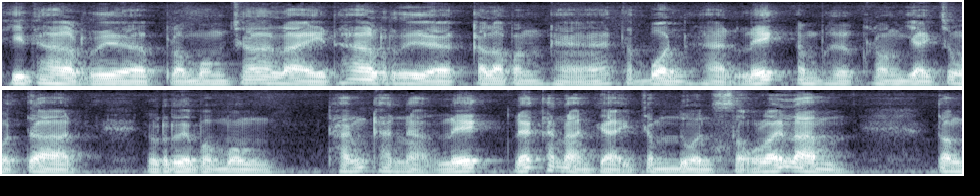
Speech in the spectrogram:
ที่ท่าเรือประมงชาไลท่าเรือกระปังหาตำบลหาดเล็กอำเภอคลองใหญ่จังหวัดตราดเรือประมงทั้งขนาดเล็ก และขนาดใหญ่จำนวน 200 ลำ ต้อง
